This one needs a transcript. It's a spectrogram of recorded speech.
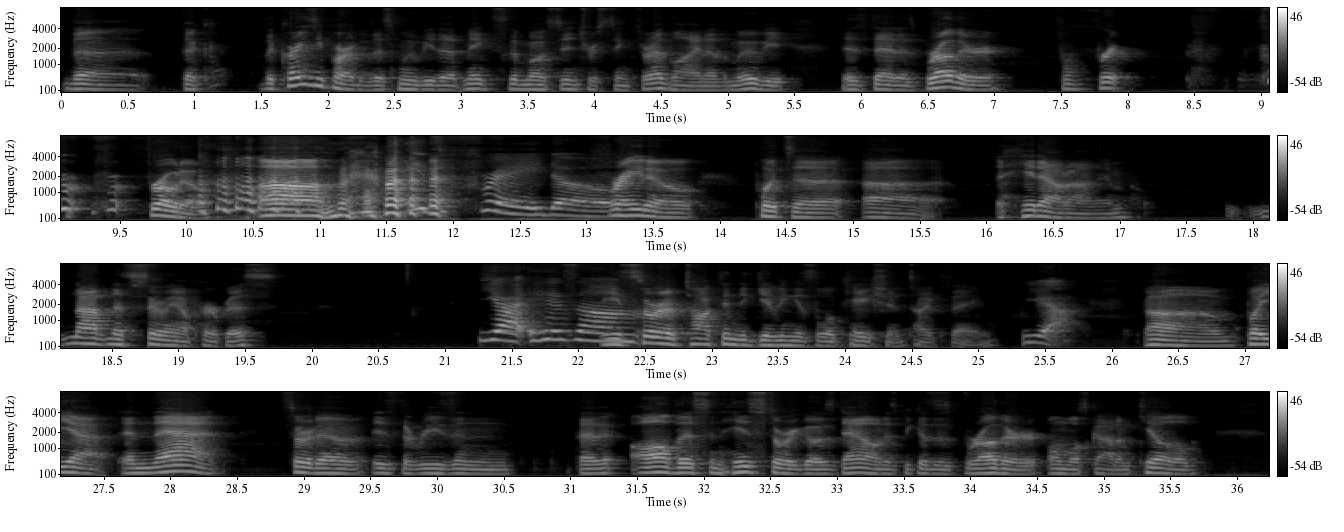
the the the crazy part of this movie that makes the most interesting thread line of the movie is that his brother Fr- Fr- Fr- fr- Frodo um, it's Fredo. Fredo puts a, uh, a hit out on him, not necessarily on purpose. Yeah, his um He's sort of talked into giving his location type thing. yeah. Um, but yeah, and that sort of is the reason that it, all this in his story goes down is because his brother almost got him killed.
